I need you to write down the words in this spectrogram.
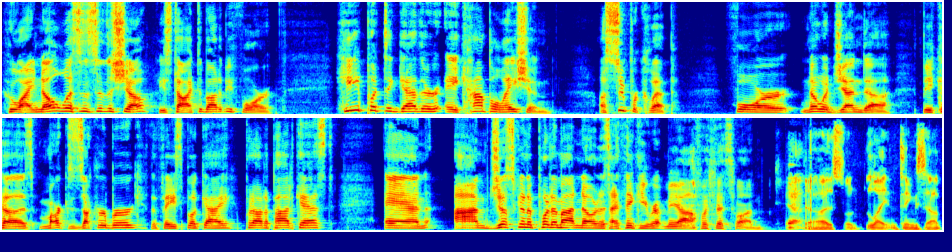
who I know listens to the show, he's talked about it before. He put together a compilation, a super clip for No Agenda because Mark Zuckerberg, the Facebook guy, put out a podcast. And I'm just going to put him on notice. I think he ripped me off with this one. Yeah. Uh, so lighten things up.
